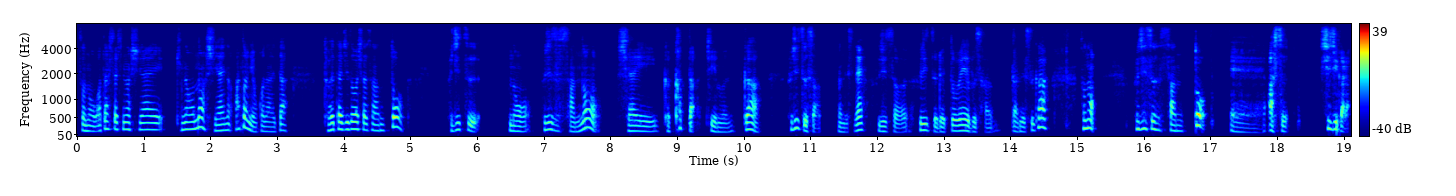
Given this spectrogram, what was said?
その私たちの試合、昨日の試合の後に行われたトヨタ自動車さんと富士通の、富士通さんの試合が勝ったチームが、富士通さんなんですね。富士通、富士通レッドウェーブさんなんですが、その富士通さんと、えー、明日7時から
